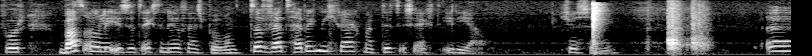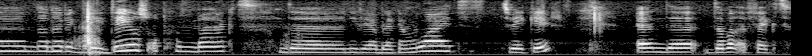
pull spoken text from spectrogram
Voor badolie is het echt een heel fijn spul. Want te vet heb ik niet graag, maar dit is echt ideaal. Just saying. Uh, dan heb ik drie deels opgemaakt. De Nivea Black and White. Twee keer. En de Double Effect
